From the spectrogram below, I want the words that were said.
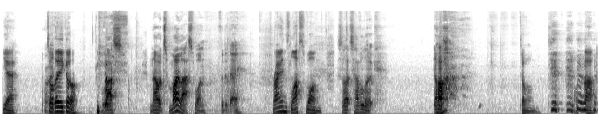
Yeah. All So there you go. last. Now it's my last one for the day. Ryan's last one. So let's have a look. Oh, Don't. What's that?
